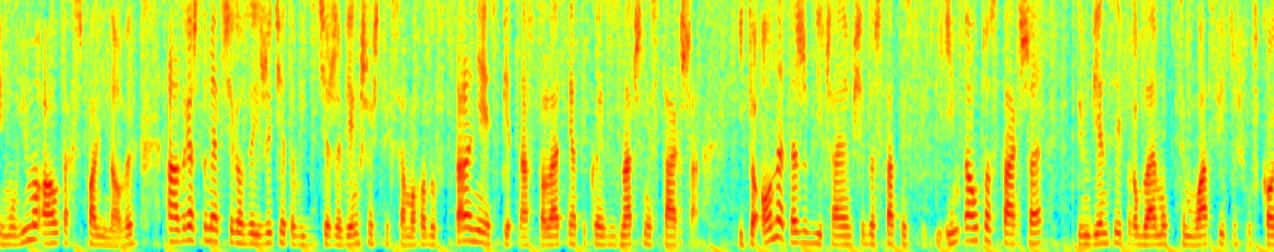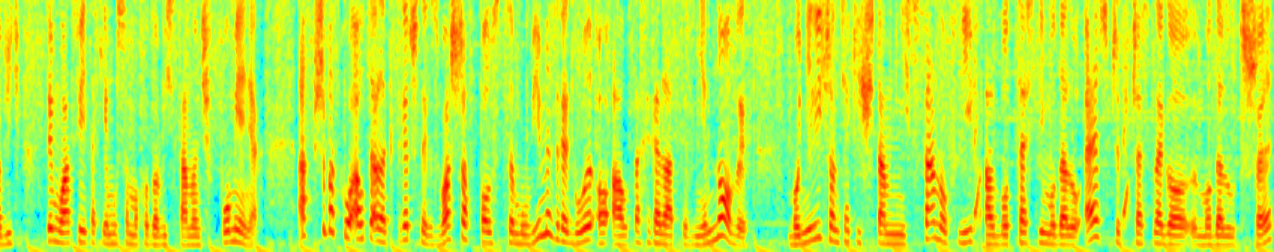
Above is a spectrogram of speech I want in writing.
i mówimy o autach spalinowych, a zresztą jak się rozejrzycie, to widzicie, że większość tych samochodów wcale nie jest 15-letnia, tylko jest znacznie starsza. I to one też wliczają się do statystyki. Im auto starsze, tym więcej problemów, tym łatwiej coś uszkodzić, tym łatwiej takiemu samochodowi stanąć w płomieniach. A w przypadku aut elektrycznych, zwłaszcza w Polsce, mówimy z reguły o autach relatywnie nowych, bo nie licząc jakichś tam Nissanów Leaf albo Tesla modelu S czy wczesnego modelu 3,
